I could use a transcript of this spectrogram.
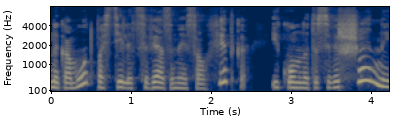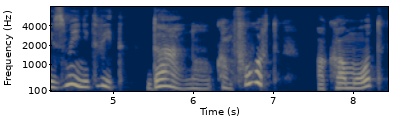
На комод постелится вязаная салфетка, и комната совершенно изменит вид. Да, но комфорт. А комод?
